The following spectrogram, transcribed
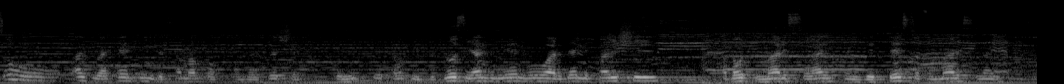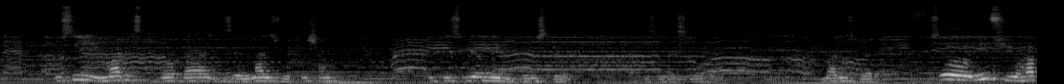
So, as we are ending the sum up of conversation, something to those young men who are there in the parishes about Marist life and the best of Marist life? You see, Marist brother is a nice vocation. It is where Mary brings joy. That is my slogan. Marist brother. So if you have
